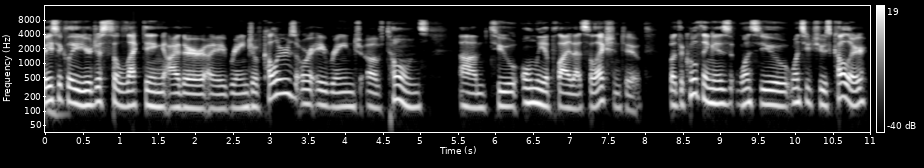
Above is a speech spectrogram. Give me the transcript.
Basically, you're just selecting either a range of colors or a range of tones um, to only apply that selection to. But the cool thing is once you once you choose color,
